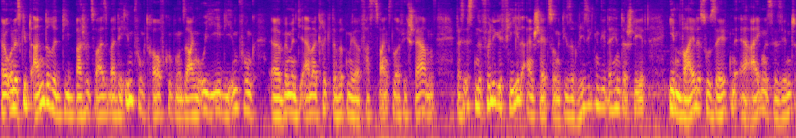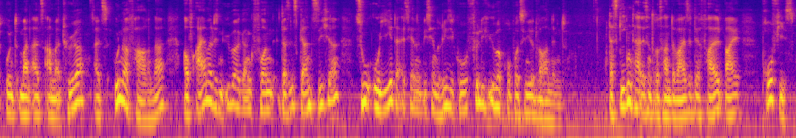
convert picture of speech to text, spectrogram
Äh, und es gibt andere, andere, die beispielsweise bei der Impfung drauf gucken und sagen, oh je, die Impfung, äh, wenn man die einmal kriegt, dann wird man ja fast zwangsläufig sterben. Das ist eine völlige Fehleinschätzung, diese Risiken, die dahinter steht, eben weil es so seltene Ereignisse sind und man als Amateur, als Unerfahrener auf einmal den Übergang von, das ist ganz sicher, zu, oh je, da ist ja ein bisschen Risiko, völlig überproportioniert wahrnimmt. Das Gegenteil ist interessanterweise der Fall bei Profis.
